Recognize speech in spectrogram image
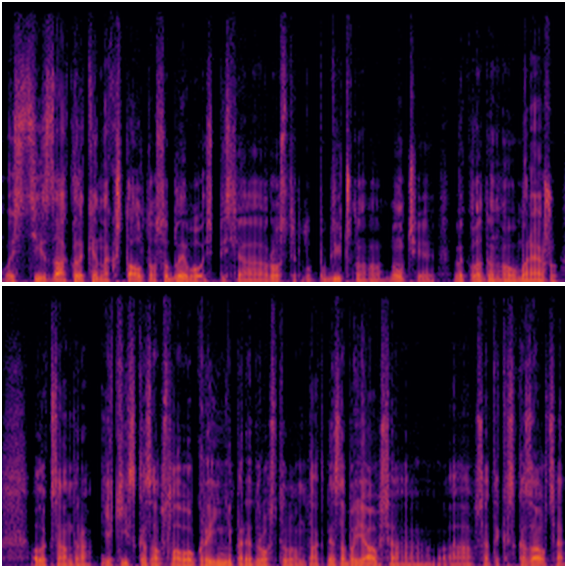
ось ці заклики на кшталт, особливо ось після розстрілу публічного, ну чи викладеного в мережу Олександра, який сказав Слава Україні перед розстрілом, так не забоявся, а все-таки сказав це.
